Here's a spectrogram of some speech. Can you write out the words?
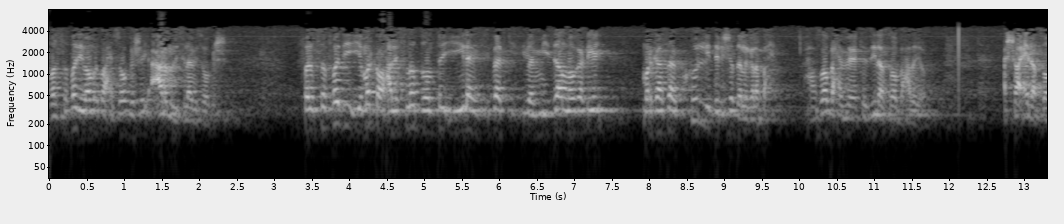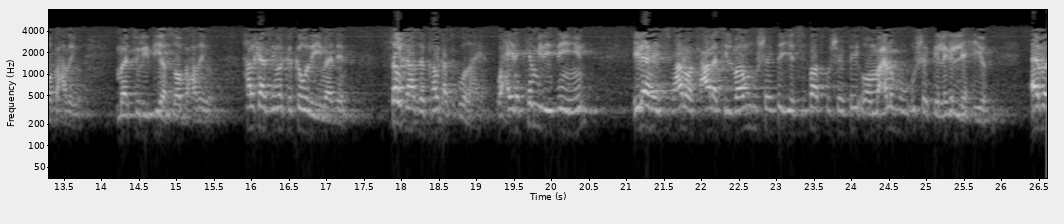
falsafadii baa marka waxay soo gashay caalamulislaami soo gashay. Falsafadii iyo marka waxaa laisla doontay iyo ilahay sifaatkiisii baa miisaan looga dhigay markaasaa kulli darishada lagala baxay. Waxaa soo baxay muctazila soo baxday oo ashaacira soo baxday oo maturidiya soo baxday oo halkaasay marka ka wada yimaadeen. Salkaas halkaasi ku wada hayaan waxayna ka midaysan yihiin ilaahay subxaana watacaala tilmaamuhu sheegtay iyo sifaatku sheegtay oo macnuhu u sheegtay laga leexiyo ama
